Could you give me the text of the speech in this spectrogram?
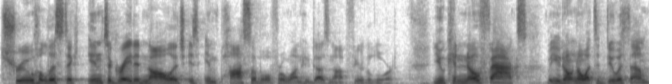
true, holistic, integrated knowledge is impossible for one who does not fear the Lord. You can know facts, but you don't know what to do with them.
